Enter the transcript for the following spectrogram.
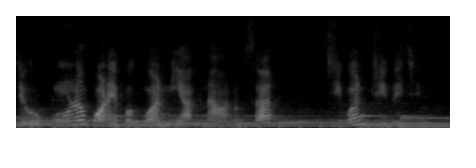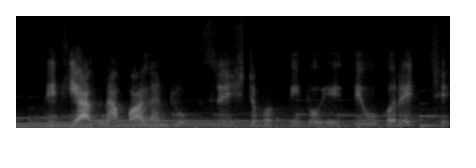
જેઓ પૂર્ણપણે ભગવાનની આજ્ઞા અનુસાર જીવન જીવે છે. તેથી આજ્ઞા પાલન રૂપ શ્રેષ્ઠ ભક્તિ તો એ તેઓ કરે જ છે.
